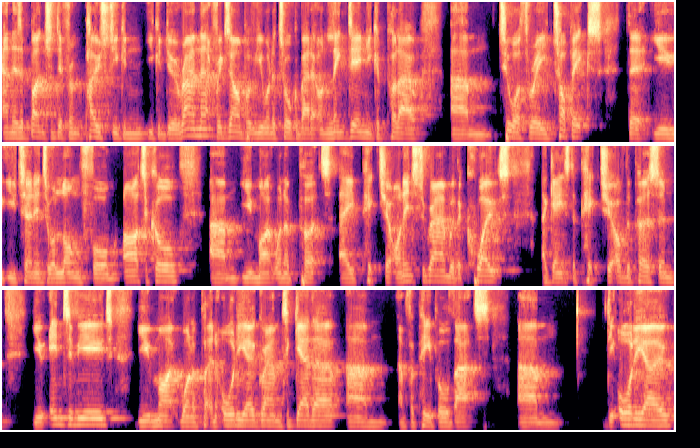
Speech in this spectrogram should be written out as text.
and there's a bunch of different posts you can you can do around that. For example, if you want to talk about it on LinkedIn, you could pull out um, two or three topics that you you turn into a long form article. Um, you might want to put a picture on Instagram with a quote against a picture of the person you interviewed. You might want to put an audiogram together, um, and for people that's um, the audio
